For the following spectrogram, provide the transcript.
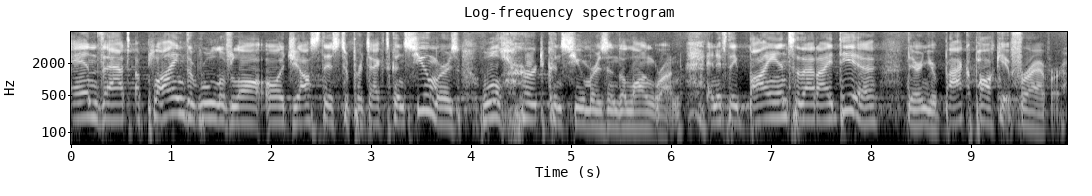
and that applying the rule of law or justice to protect consumers will hurt consumers in the long run. And if they buy into that idea, they're in your back pocket forever.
